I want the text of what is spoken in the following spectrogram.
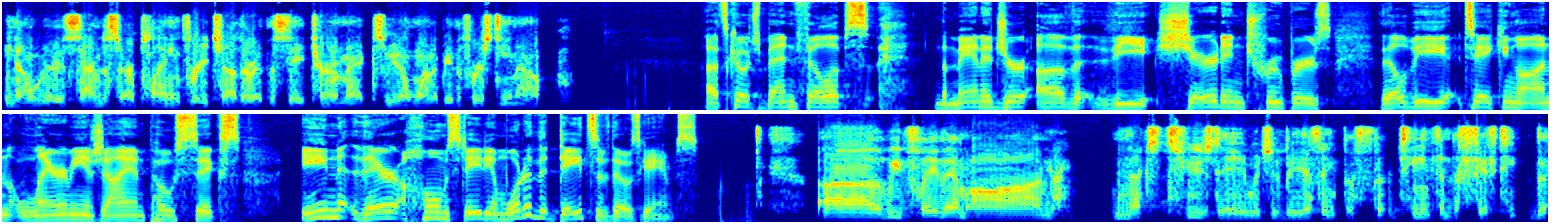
you know it's time to start playing for each other at the state tournament because we don't want to be the first team out. That's Coach Ben Phillips, the manager of the Sheridan Troopers. They'll be taking on Laramie and Cheyenne Post Six in their home stadium. What are the dates of those games? Uh, we play them on next Tuesday, which would be I think the 13th and the 15th. The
